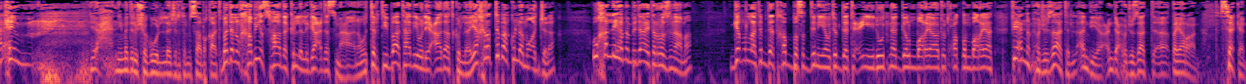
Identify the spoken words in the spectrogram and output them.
الحين يعني ما أدري وش أقول لجنه المسابقات. بدل الخبيص هذا كله اللي قاعد أسمعه أنا والترتيبات هذه والإعادات كلها يا أخي رتبها كلها مؤجلة وخليها من بداية الرزنامة. قبل لا تبدأ تخبص الدنيا وتبدأ تعيد وتنقل مباريات وتحط مباريات في عندهم حجوزات الأندية عندها حجوزات آه، طيران سكن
